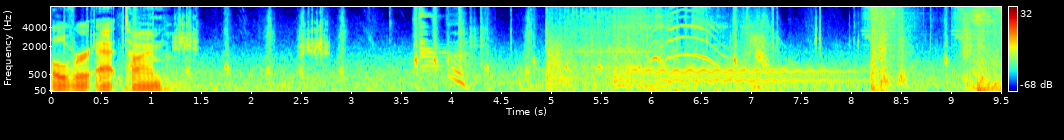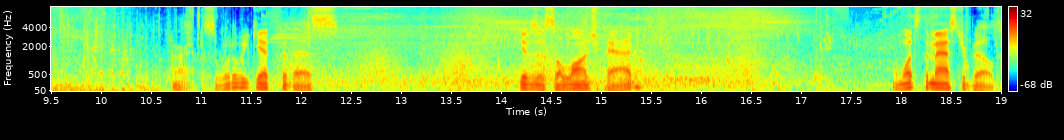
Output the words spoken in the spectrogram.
over at time. What do we get for this? Gives us a launch pad. And what's the master build?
